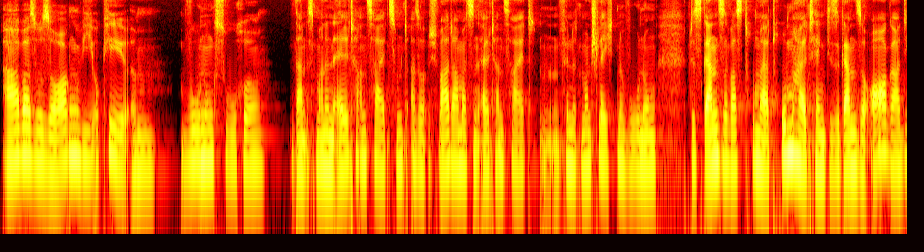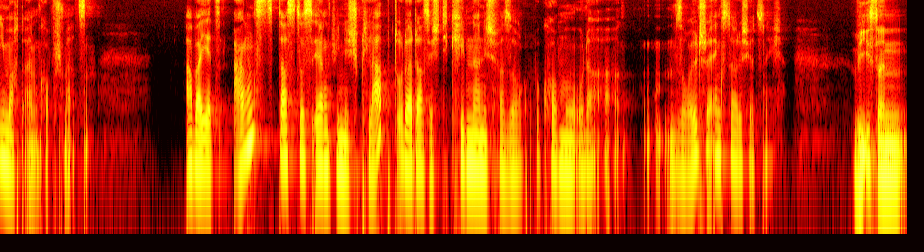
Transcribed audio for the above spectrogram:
aber so Sorgen wie, okay, ähm, Wohnungssuche, dann ist man in Elternzeit, zum, also ich war damals in Elternzeit, findet man schlecht eine Wohnung. Das Ganze, was drumherum halt hängt, diese ganze Orga, die macht einem Kopfschmerzen. Aber jetzt Angst, dass das irgendwie nicht klappt oder dass ich die Kinder nicht versorgt bekomme oder solche Ängste hatte ich jetzt nicht. Wie ist dein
